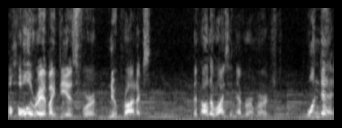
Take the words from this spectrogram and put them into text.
a whole array of ideas for new products that otherwise had never emerged. One day.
